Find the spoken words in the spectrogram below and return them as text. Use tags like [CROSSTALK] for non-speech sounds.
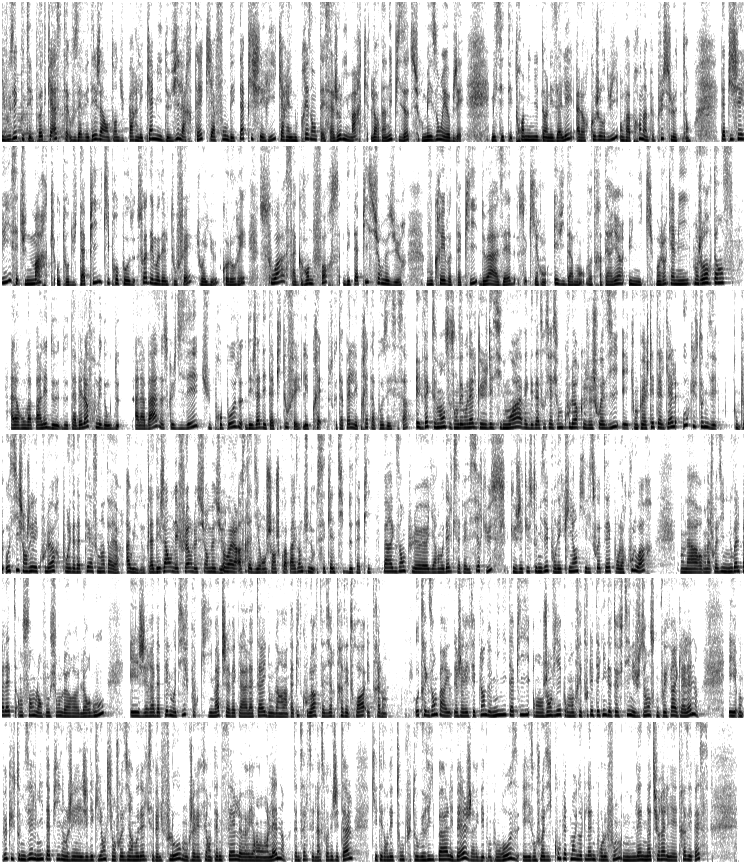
Si vous écoutez le podcast, vous avez déjà entendu parler Camille de Villartet qui a fondé Tapicherie car elle nous présentait sa jolie marque lors d'un épisode sur maison et objets. Mais c'était trois minutes dans les allées alors qu'aujourd'hui on va prendre un peu plus le temps. Tapicherie, c'est une marque autour du tapis qui propose soit des modèles tout faits, joyeux, colorés, soit sa grande force, des tapis sur mesure. Vous créez votre tapis de A à Z, ce qui rend évidemment votre intérieur unique. Bonjour Camille. Bonjour Hortense. Alors on va parler de, ta belle offre, mais donc à la base, ce que je disais, tu proposes déjà des tapis tout faits, les prêts, ce que tu appelles les prêts à poser, c'est ça? Exactement, ce sont des modèles que je dessine moi avec des associations de couleurs que je choisis et qu'on peut acheter telles quelles ou customiser. On peut aussi changer les couleurs pour les adapter à son intérieur. Ah oui, donc là déjà on effleure le sur-mesure. Voilà. C'est-à-dire on change quoi? Par exemple, c'est quel type de tapis? Par exemple, euh, il y a un modèle qui s'appelle Circus que j'ai customisé pour des clients qui le souhaitaient pour leur couloir. On a, on a choisi une nouvelle palette ensemble en fonction de leur, leur goût. Et j'ai réadapté le motif pour qu'il matche avec la, la taille donc d'un tapis de couloir, c'est-à-dire très étroit et très long. Autre exemple, j'avais fait plein de mini tapis en janvier pour montrer toutes les techniques de tufting et justement ce qu'on pouvait faire avec la laine. Et on peut customiser les mini tapis. Donc j'ai des clients qui ont choisi un modèle qui s'appelle Flow, donc j'avais fait en tencel euh, et en laine. Tencel c'est de la soie végétale qui était dans des tons plutôt gris pâle et beige avec des pompons roses. Et ils ont choisi complètement une autre laine pour le fond, une laine naturelle et très épaisse.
